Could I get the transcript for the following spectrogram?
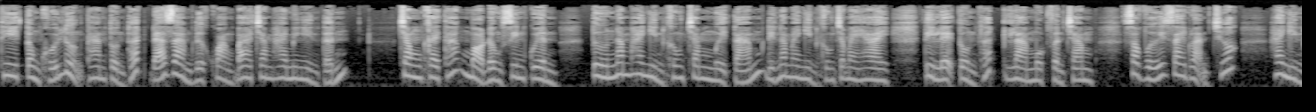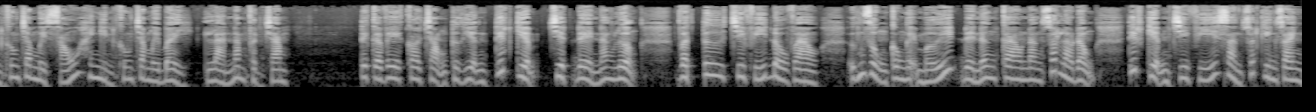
thì tổng khối lượng than tổn thất đã giảm được khoảng 320 nghìn tấn. Trong khai thác mỏ đồng xin quyền, từ năm 2018 đến năm 2022, tỷ lệ tổn thất là 1% so với giai đoạn trước 2016-2017 là 5%. TKV coi trọng thực hiện tiết kiệm triệt đề năng lượng, vật tư chi phí đầu vào, ứng dụng công nghệ mới để nâng cao năng suất lao động, tiết kiệm chi phí sản xuất kinh doanh.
